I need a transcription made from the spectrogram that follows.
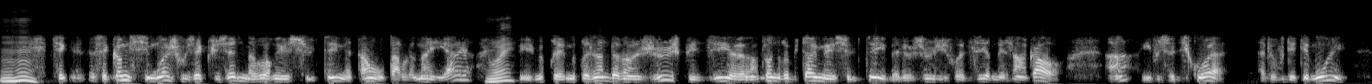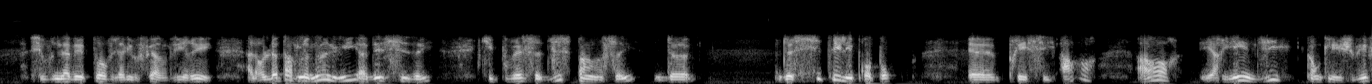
Mhm. C'est c'est comme si moi, je vous accusais de m'avoir insulté, mettons, au Parlement hier, Ouais. et je me, pré- me présente devant le juge, puis il dit euh, Antoine Robitaille m'a insulté. Ben, le juge, il va dire Mais encore. Hein? Il vous a dit quoi? Avez-vous des témoins? Si vous n'avez pas, vous allez vous faire virer. Alors, le Parlement, lui, a décidé qu'il pouvait se dispenser de, de citer les propos euh, précis. Or, or, il n'y a rien dit contre les Juifs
